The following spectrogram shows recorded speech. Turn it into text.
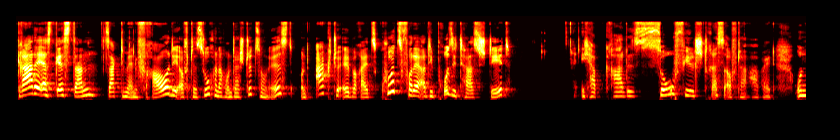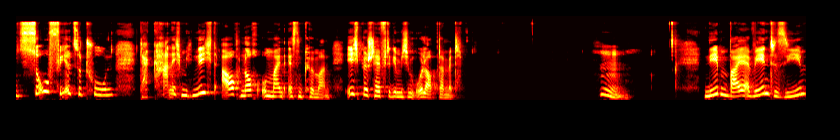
Gerade erst gestern sagte mir eine Frau, die auf der Suche nach Unterstützung ist und aktuell bereits kurz vor der Adipositas steht, ich habe gerade so viel Stress auf der Arbeit und so viel zu tun, da kann ich mich nicht auch noch um mein Essen kümmern. Ich beschäftige mich im Urlaub damit. Hm, Nebenbei erwähnte sie,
